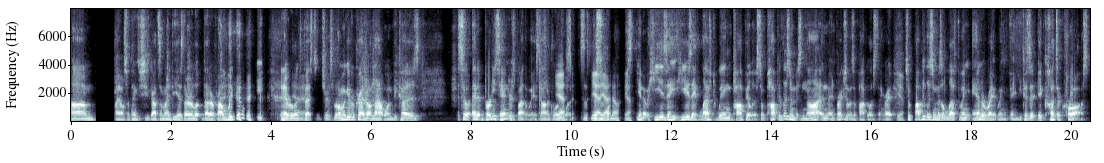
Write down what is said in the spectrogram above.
Um, I also think she's got some ideas that are that are probably in everyone's yeah. best interest. But I'm gonna give her credit on that one because so and Bernie Sanders, by the way, is not a globalist. Yes. This is, yeah, yeah, no, yeah. You know, he is a he is a left wing populist. So populism mm-hmm. is not, and, and, Brexit was a populist thing, right? Yeah. So populism is a left wing and a right wing thing because it, it cuts across.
